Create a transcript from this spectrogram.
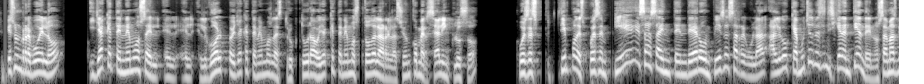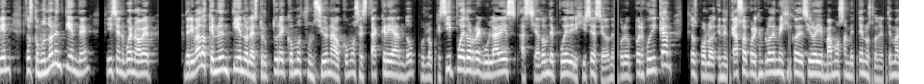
empieza un revuelo y ya que tenemos el, el, el, golpe, o ya que tenemos la estructura, o ya que tenemos toda la relación comercial incluso, pues tiempo después empiezas a entender o empiezas a regular algo que muchas veces ni siquiera entienden. O sea, más bien, entonces como no lo entienden, dicen, bueno, a ver, Derivado que no entiendo la estructura y cómo funciona o cómo se está creando, pues lo que sí puedo regular es hacia dónde puede dirigirse, hacia dónde puede perjudicar. Entonces, por en el caso, por ejemplo, de México, decir, oye, vamos a meternos con el tema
